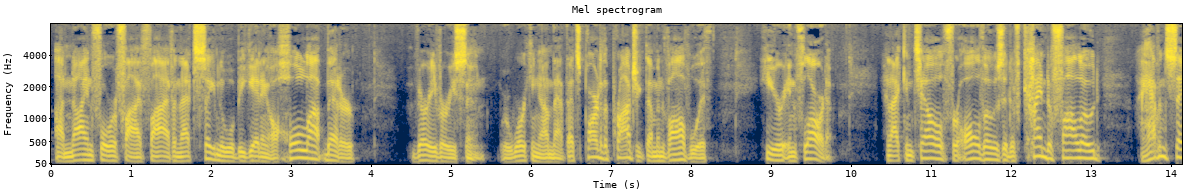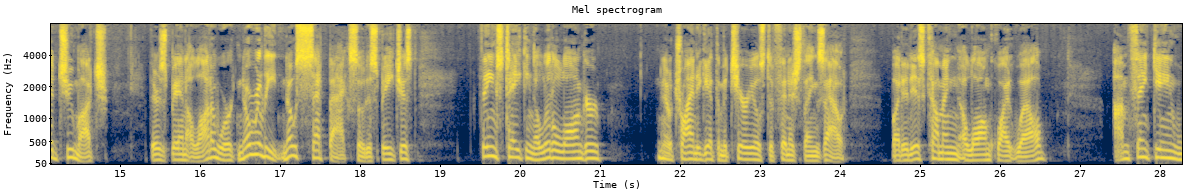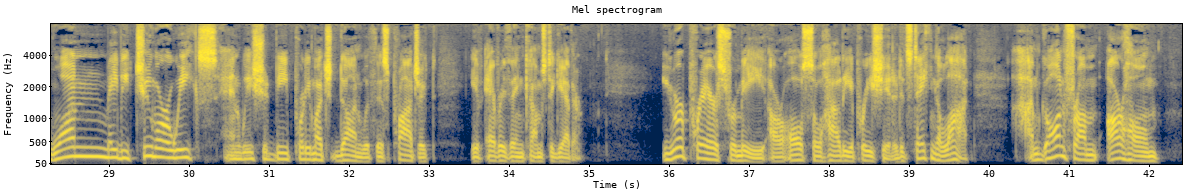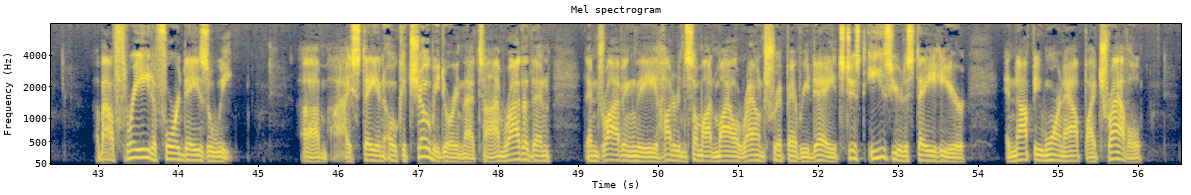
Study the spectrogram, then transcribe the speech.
on 9455, and that signal will be getting a whole lot better very, very soon. We're working on that. That's part of the project I'm involved with here in Florida. And I can tell for all those that have kind of followed, I haven't said too much. There's been a lot of work, no really, no setbacks, so to speak, just things taking a little longer, you know, trying to get the materials to finish things out. But it is coming along quite well. I'm thinking one, maybe two more weeks, and we should be pretty much done with this project if everything comes together. Your prayers for me are also highly appreciated. It's taking a lot I'm gone from our home about three to four days a week. Um, I stay in Okeechobee during that time rather than than driving the 100 and some odd mile round trip every day. It's just easier to stay here and not be worn out by travel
